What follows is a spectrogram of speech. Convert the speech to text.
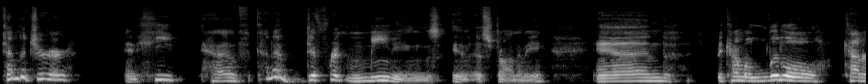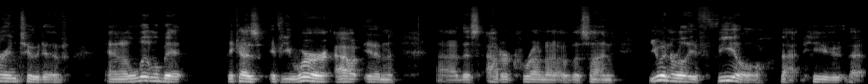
temperature and heat have kind of different meanings in astronomy and become a little counterintuitive and a little bit because if you were out in uh, this outer corona of the sun you wouldn't really feel that huge that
